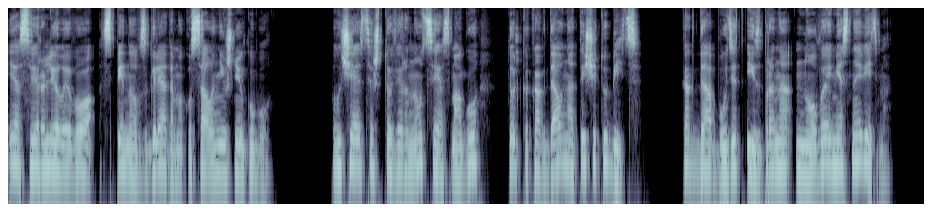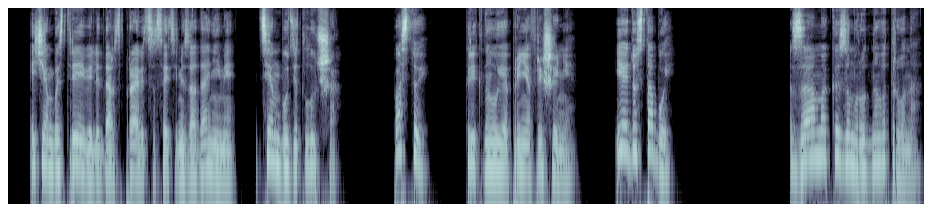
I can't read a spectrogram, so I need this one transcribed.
Я сверлила его спину взглядом и кусала нижнюю губу. Получается, что вернуться я смогу только когда он отыщет убийц. Когда будет избрана новая местная ведьма. И чем быстрее Велидар справится с этими заданиями, тем будет лучше. «Постой!» — крикнул я, приняв решение. «Я иду с тобой». Замок изумрудного трона.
